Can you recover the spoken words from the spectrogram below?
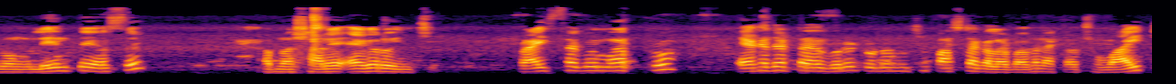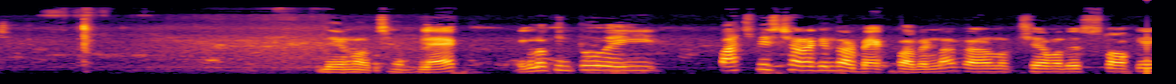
এবং লেন্থে আছে আপনার সাড়ে এগারো ইঞ্চি। প্রাইস থাকবে মাত্র এক হাজার টাকা করে। টোটাল হচ্ছে পাঁচটা কালার পাবেন। একটা হচ্ছে হোয়াইট দেন হচ্ছে ব্ল্যাক এগুলো কিন্তু এই পাঁচ পিস ছাড়া কিন্তু আর ব্যাগ পাবেন না। কারণ হচ্ছে আমাদের স্টকে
